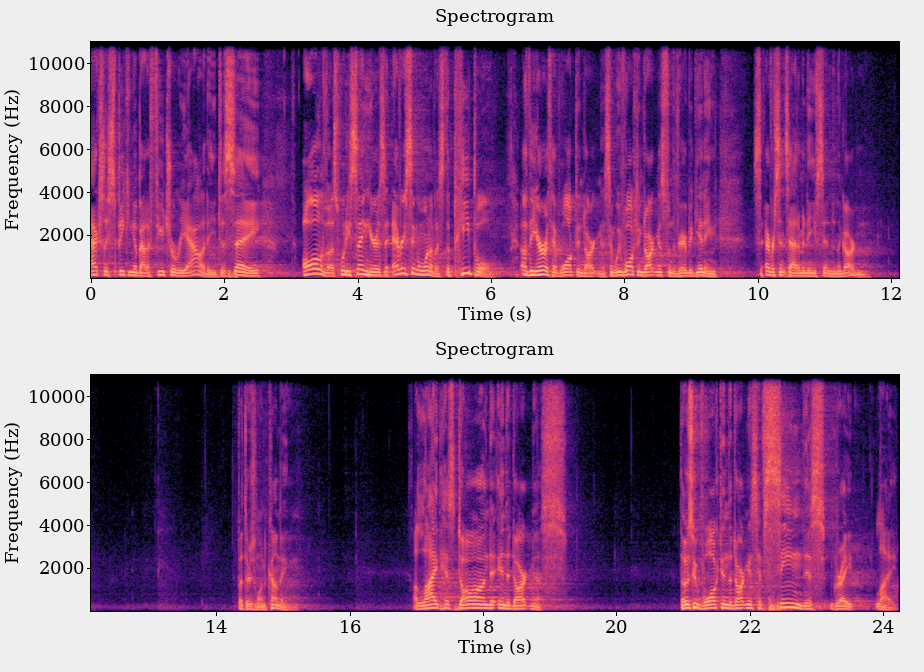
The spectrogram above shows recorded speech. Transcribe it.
actually speaking about a future reality to say, all of us, what he's saying here is that every single one of us, the people of the earth, have walked in darkness. And we've walked in darkness from the very beginning, ever since Adam and Eve sinned in the garden. But there's one coming. A light has dawned in the darkness. Those who've walked in the darkness have seen this great light.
